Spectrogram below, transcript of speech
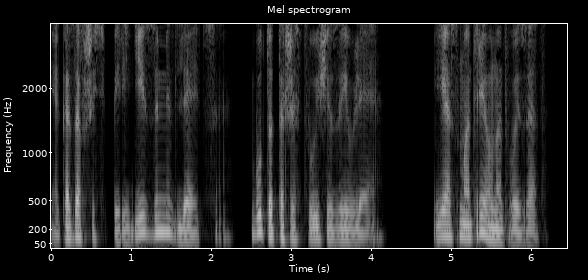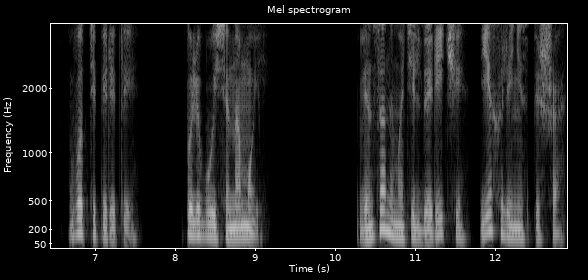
и оказавшись впереди, замедляется, будто торжествующе заявляя. «Я смотрел на твой зад. Вот теперь и ты. Полюбуйся на мой». Винсан и Матильда Ричи ехали не спеша,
